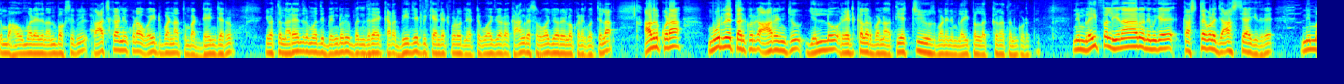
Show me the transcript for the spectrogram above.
ತುಂಬ ಹೌಮರ್ಯಾದನ್ನು ಅನುಭವಿಸಿದ್ವಿ ರಾಜಕಾರಣಿ ಕೂಡ ವೈಟ್ ಬಣ್ಣ ತುಂಬ ಡೇಂಜರು ಇವತ್ತು ನರೇಂದ್ರ ಮೋದಿ ಬೆಂಗಳೂರಿಗೆ ಬಂದರೆ ಕರ ಬಿ ಜೆ ಪಿ ಕ್ಯಾಂಡಿಡೇಟ್ಗಳು ನೆಟ್ಟಿಗೆ ಹೋಗಿರೋ ಕಾಂಗ್ರೆಸ್ ಅವ್ರು ಹೋಗ್ಯೋರು ಎಲ್ಲೋ ಕಡೆ ಗೊತ್ತಿಲ್ಲ. ಆದರೂ ಕೂಡ ಮೂರನೇ ತಾರೀಕುವರೆಗೆ ಆರೆಂಜು ಎಲ್ಲೋ ರೆಡ್ ಕಲರ್ ಬಣ್ಣ ಅತಿ ಹೆಚ್ಚು ಯೂಸ್ ಮಾಡಿ ನಿಮ್ಮ ಲೈಫಲ್ಲಿ ಲಕ್ಕನ್ನು ತಂದುಕೊಡುತ್ತೆ ನಿಮ್ಮ ಲೈಫಲ್ಲಿ ಏನಾದರೂ ನಿಮಗೆ ಕಷ್ಟಗಳು ಜಾಸ್ತಿ ಆಗಿದರೆ ನಿಮ್ಮ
